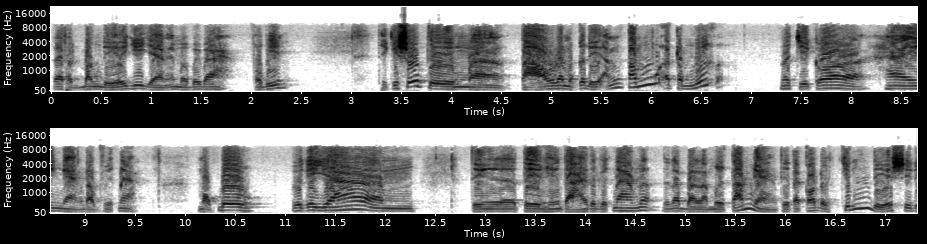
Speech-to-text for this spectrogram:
ra thành băng đĩa dưới dạng MP3 phổ biến thì cái số tiền mà tạo ra một cái địa ấn tống ở trong nước đó, nó chỉ có 2.000 đồng Việt Nam. Một đô với cái giá um, tiền tiền hiện tại tại Việt Nam đó thì nó bà là 18 ngàn thì ta có được 9 đĩa CD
